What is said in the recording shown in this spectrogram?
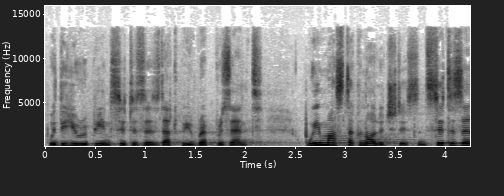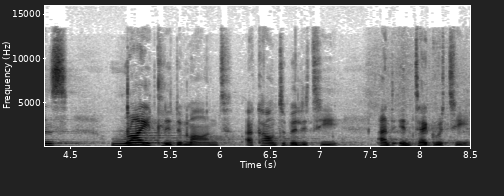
with the European citizens that we represent. We must acknowledge this and citizens rightly demand accountability and integrity.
